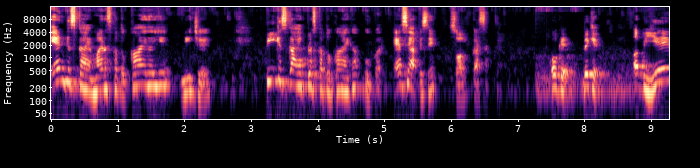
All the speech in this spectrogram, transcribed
एन किसका है? माइनस का तो कहाँ आएगा ये? नीचे। पी किसका है? प्लस का तो कहाँ आएगा? ऊपर। ऐसे आप इसे सॉल्व कर सकते हैं। ओके देखिए, अब ये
